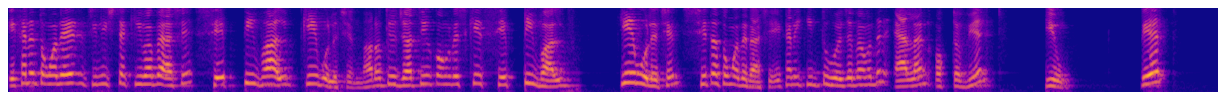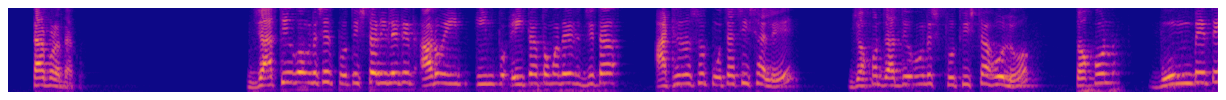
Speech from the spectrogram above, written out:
এখানে তোমাদের জিনিসটা কীভাবে আসে? সেফটি ভালভ কে বলেছেন? ভারতীয় জাতীয় কংগ্রেসকে সেফটি ভালভ কে বলেছেন? সেটা তোমাদের আসে এখানে কিন্তু হয়ে যাবে আমাদের অ্যালান অক্টাভিয়ান হিউম ক্লিয়ার তারপরে দেখো। জাতীয় কংগ্রেসের প্রতিষ্ঠা রিলেটেড আরও এইটা তোমাদের যেটা আঠেরোশো পঁচাশি সালে যখন জাতীয় কংগ্রেস প্রতিষ্ঠা হলো, তখন বোম্বেতে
